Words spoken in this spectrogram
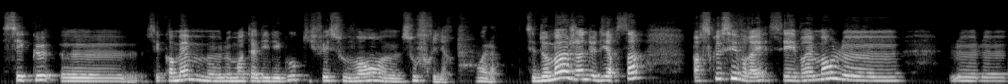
c'est que c'est quand même le mental et l'ego qui fait souvent souffrir. Voilà. C'est dommage hein, de dire ça parce que c'est vrai. C'est vraiment le, le,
